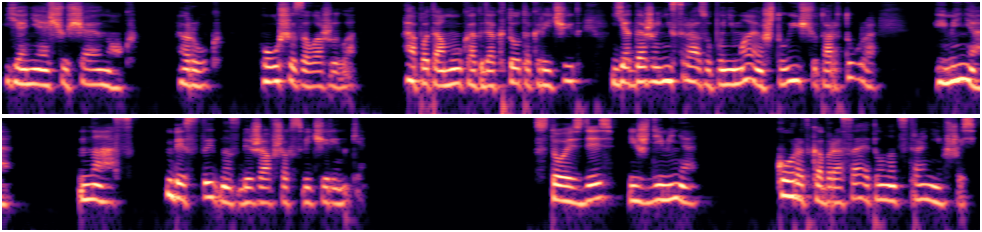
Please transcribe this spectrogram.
Я не ощущаю ног, рук, уши заложила. А потому, когда кто-то кричит, я даже не сразу понимаю, что ищут Артура и меня. Нас, бесстыдно сбежавших с вечеринки. «Стой здесь и жди меня», — коротко бросает он, отстранившись.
